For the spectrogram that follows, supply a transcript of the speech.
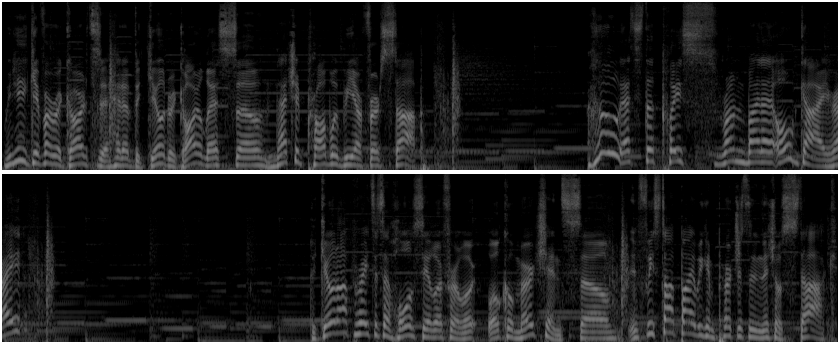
We need to give our regards to the head of the guild regardless, so that should probably be our first stop. Ooh, that's the place run by that old guy, right? The guild operates as a wholesaler for lo local merchants, so if we stop by, we can purchase the initial stock.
